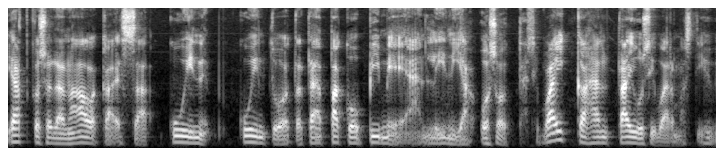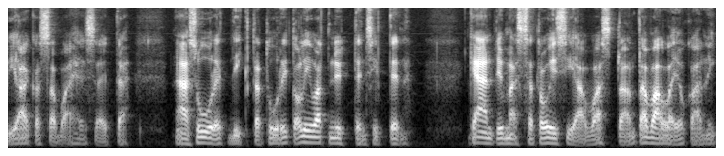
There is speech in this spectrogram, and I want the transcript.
jatkosodan alkaessa kuin kuin tuota, tämä pako pimeään linja osoittaisi. Vaikka hän tajusi varmasti hyvin aikaisessa vaiheessa, että nämä suuret diktatuurit olivat nytten sitten kääntymässä toisiaan vastaan tavalla, joka niin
